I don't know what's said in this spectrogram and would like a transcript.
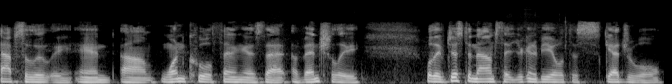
Absolutely. And um, one cool thing is that eventually, well, they've just announced that you're going to be able to schedule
